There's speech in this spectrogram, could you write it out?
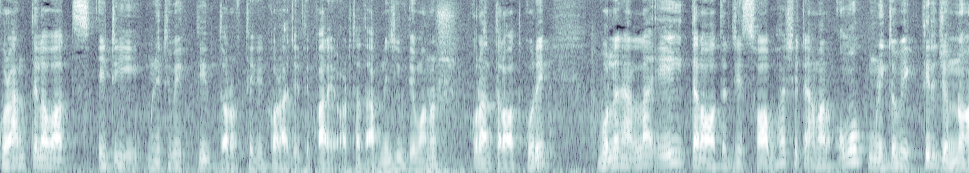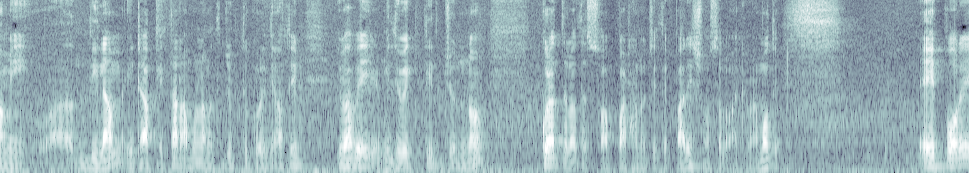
কোরআন তেলাওয়াত এটি মৃত ব্যক্তির তরফ থেকে করা যেতে পারে। অর্থাৎ আপনি জীবিত মানুষ, কোরআন তেলাওয়াত করে বললেন, আল্লাহ, এই তেলাওয়াতের যে সব হয়, সেটা আমার অমুক মৃত ব্যক্তির জন্য আমি দিলাম। এটা আপনি তার আমল আমাদের যুক্ত করে দিন। অতএব এভাবে মৃত ব্যক্তির জন্য কোরআন তেলাওয়াতের সব পাঠানো যেতে পারে একবার মতে। এরপরে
